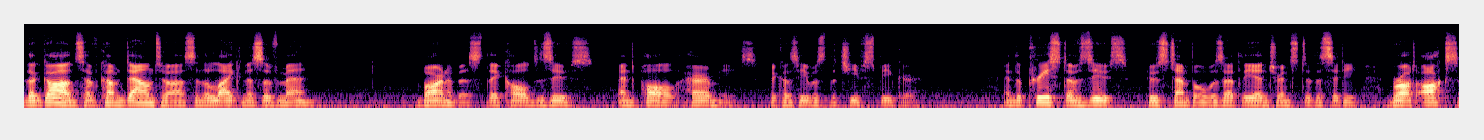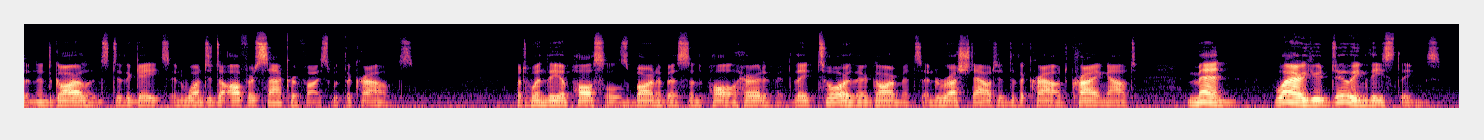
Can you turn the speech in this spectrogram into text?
The gods have come down to us in the likeness of men. Barnabas they called Zeus, and Paul Hermes, because he was the chief speaker. And the priest of Zeus, whose temple was at the entrance to the city, brought oxen and garlands to the gates, and wanted to offer sacrifice with the crowds. But when the apostles Barnabas and Paul heard of it, they tore their garments and rushed out into the crowd, crying out, Men, why are you doing these things?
